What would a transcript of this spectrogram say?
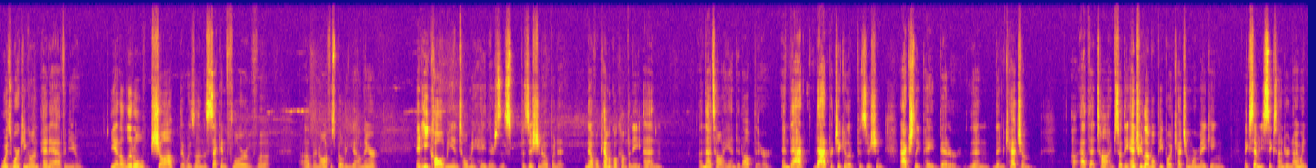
was working on Penn Avenue. He had a little shop that was on the second floor of uh, of an office building down there, and he called me and told me, "Hey, there's this position open at Neville Chemical Company," and and that's how I ended up there. And that that particular position actually paid better than than Ketchum uh, at that time. So the entry level people at Ketchum were making like seventy six hundred, and I went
